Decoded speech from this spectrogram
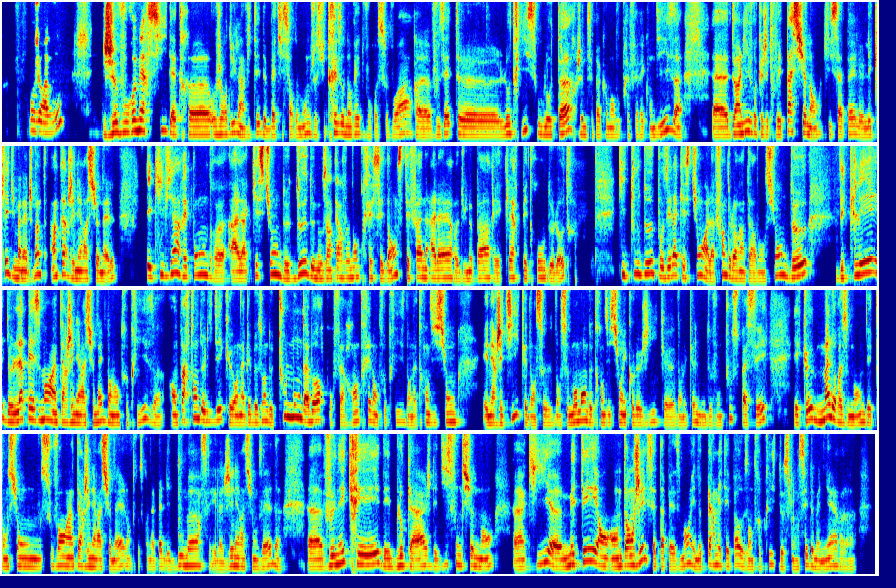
Bonjour à vous. Je vous remercie d'être euh, aujourd'hui l'invité de Bâtisseurs de Monde. Je suis très honoré de vous recevoir. Euh, vous êtes euh, l'autrice ou l'auteur, je ne sais pas comment vous préférez qu'on dise, d'un livre que j'ai trouvé passionnant qui s'appelle Les clés du management intergénérationnel et qui vient répondre à la question de deux de nos intervenants précédents, Stéphane Allaire d'une part et Claire Petro de l'autre, qui tous deux posaient la question à la fin de leur intervention de des clés de l'apaisement intergénérationnel dans l'entreprise, en partant de l'idée qu'on avait besoin de tout le monde à bord pour faire rentrer l'entreprise dans la transition énergétique, dans ce, dans ce moment de transition écologique euh, dans lequel nous devons tous passer, et que malheureusement, des tensions souvent intergénérationnelles entre ce qu'on appelle les boomers et la génération Z euh, venaient créer des blocages, des dysfonctionnements euh, qui mettaient en, en, danger cet apaisement et ne permettaient pas aux entreprises de se lancer de manière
